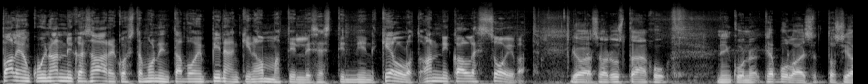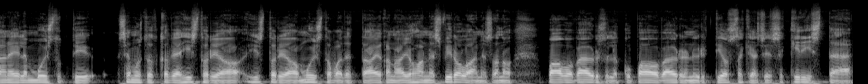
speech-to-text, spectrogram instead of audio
paljon kuin Annika Saarikosta monin tavoin pidänkin ammatillisesti, niin kellot Annikalle soivat. Joo, se on just tämä, kun, niin kun kepulaiset tosiaan eilen muistutti semmoista, jotka vielä historiaa, historiaa muistavat, että aikanaan Johannes Virolainen sanoi Paavo Väyryselle, kun Paavo Väyrynen yritti jossakin asiassa kiristää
